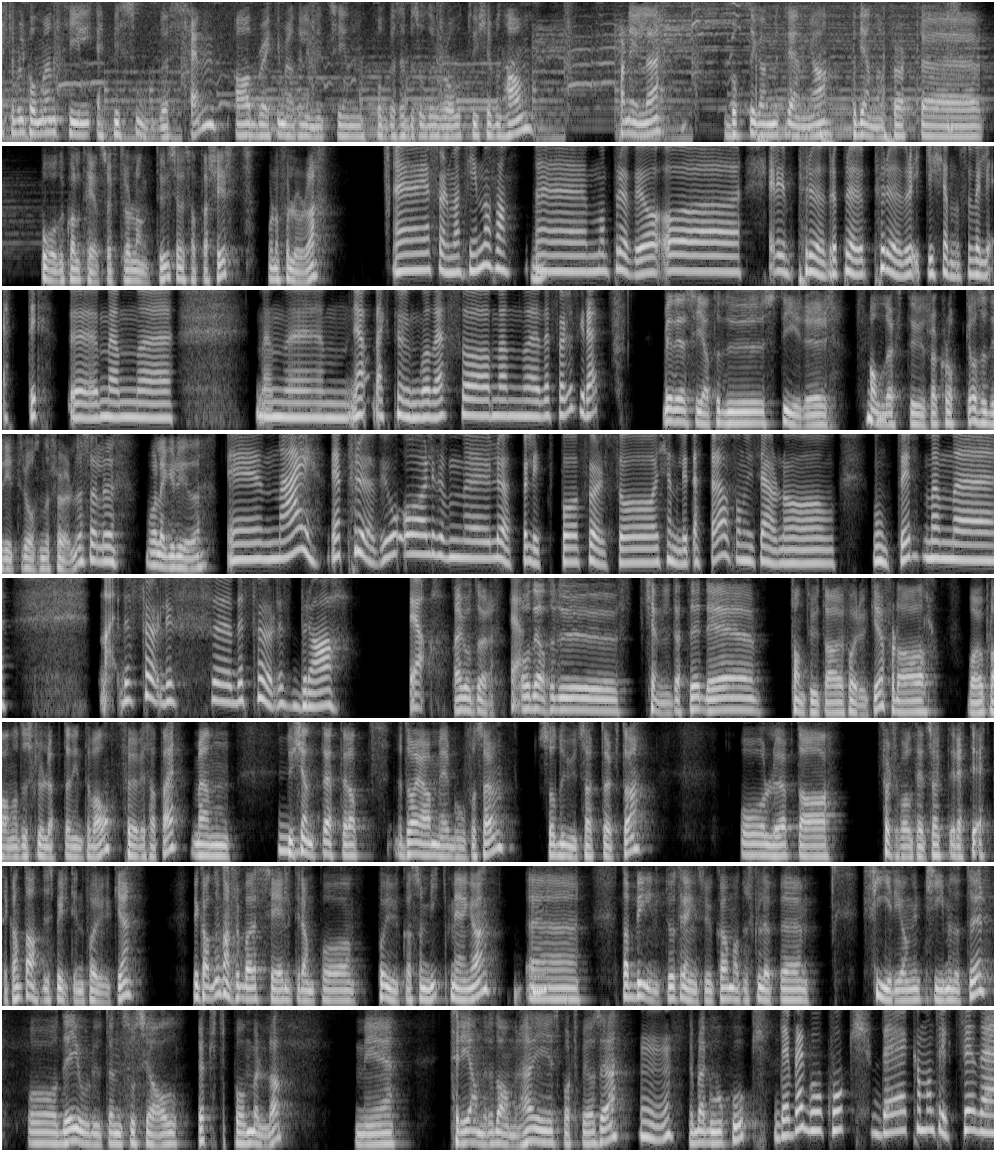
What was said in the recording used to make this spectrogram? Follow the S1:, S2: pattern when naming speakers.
S1: Hjertelig velkommen til episode fem av Breaking Marathon Limit sin podkastepisode Road to København. Pernille, godt i gang med treninga. Fått gjennomført uh, både kvalitetsøkter og langtur siden vi satt der sist. Hvordan føler du deg?
S2: Eh, Jeg føler meg fin, altså. Eh, Man prøver jo å Eller prøver og prøver, prøver å ikke kjenne så veldig etter. Men, men ja, det er ikke til å unngå det. Så, men det føles greit.
S1: Vil det si at du styrer alle økter ut fra klokke, og så driter du i åssen det føles, eller hva legger du i det?
S2: Eh, nei, jeg prøver jo å liksom eh, løpe litt på følelse og kjenne litt etter, da, sånn hvis jeg har noe vondter. Men eh, nei, det føles, det føles bra. Ja.
S1: Det er godt å høre.
S2: Ja.
S1: Og det at du kjenner litt etter, det fant vi ut av i forrige uke, for da var jo planen at du skulle løpt en intervall før vi satt der. Men du kjente etter at vet du hva, jeg har mer behov for søvn, så du utsatte økta, og løp da første kvalitetsøkt rett i etterkant. da, De spilte inn forrige uke. Vi kan jo kanskje bare se litt på, på uka som gikk, med en gang. Mm. da begynte jo treningsuka med at du skulle løpe fire ganger ti minutter. Og det gjorde du til en sosial økt på mølla med tre andre damer her i sports-BH, ser jeg.
S2: Mm.
S1: Det ble god kok.
S2: Det ble god kok, det kan man trygt si. Det,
